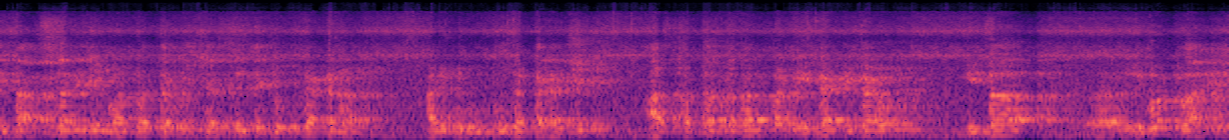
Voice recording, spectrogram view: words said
तिथं असणारे जे महत्त्वाच्या गोष्टी असतील त्याचे उद्घाटन आणि भूमिपूजन करायची. आज पंतप्रधान पण एका ठिकाणून इथं रिमोटद्वारे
